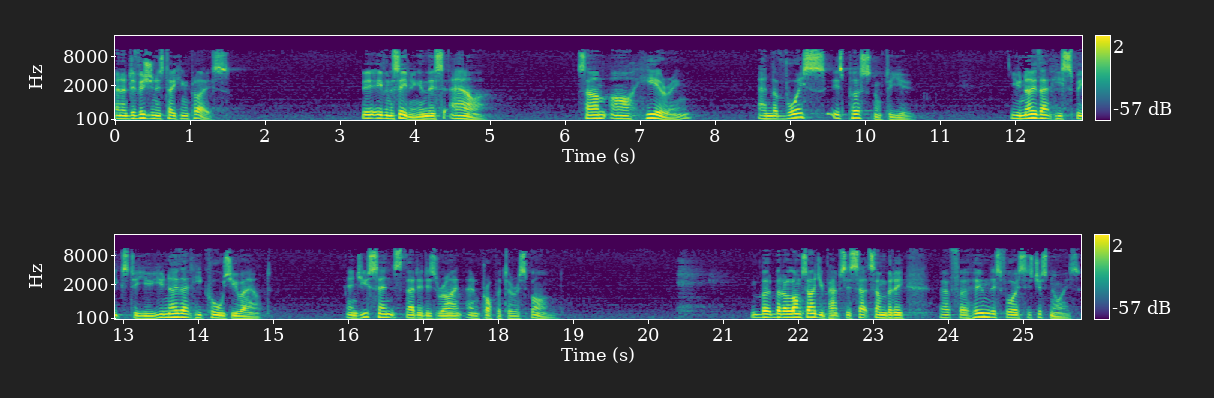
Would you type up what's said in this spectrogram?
And a division is taking place. Even this evening, in this hour, some are hearing and the voice is personal to you. You know that He speaks to you, you know that He calls you out, and you sense that it is right and proper to respond. But, but alongside you, perhaps, is sat somebody uh, for whom this voice is just noise,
